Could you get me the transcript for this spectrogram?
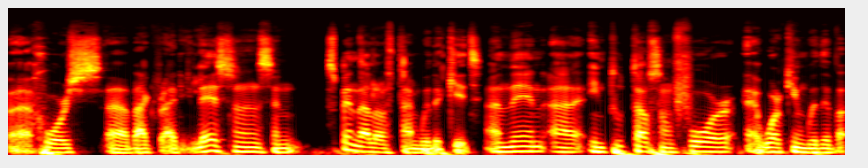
uh, horse back riding lessons and spend a lot of time with the kids. And then uh, in 2004, uh, working with the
